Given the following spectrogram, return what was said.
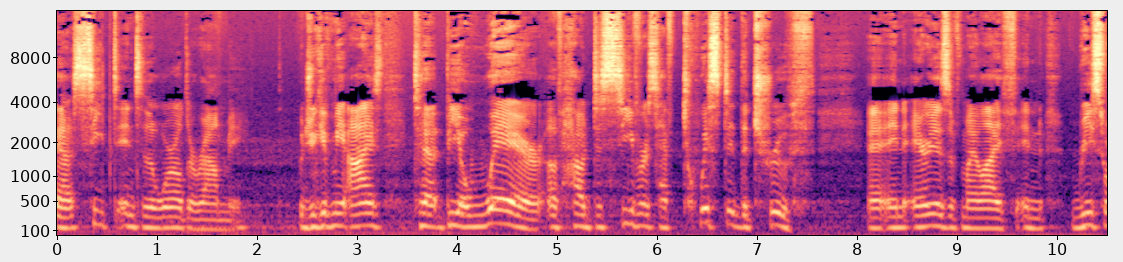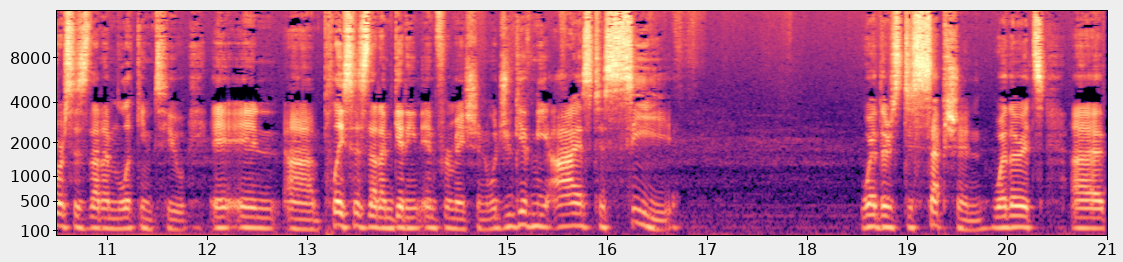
uh, seeped into the world around me? Would you give me eyes to be aware of how deceivers have twisted the truth uh, in areas of my life, in resources that I'm looking to, in, in uh, places that I'm getting information? Would you give me eyes to see? Where there's deception, whether it's uh,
